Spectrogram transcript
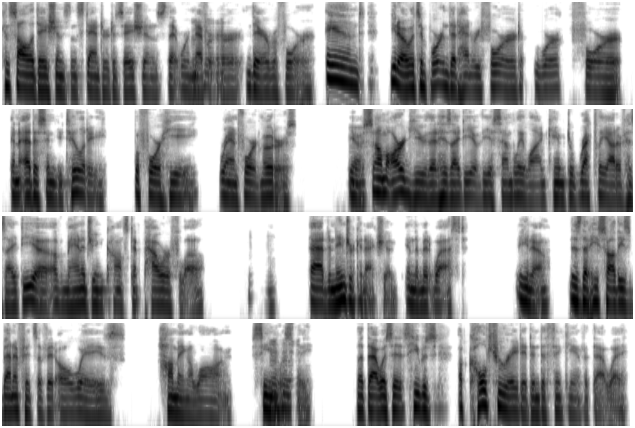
consolidations and standardizations that were Mhm. never there before. And, you know, it's important that Henry Ford worked for an Edison utility before he ran Ford Motors. You know, Mhm. some argue that his idea of the assembly line came directly out of his idea of managing constant power flow Mhm. add an interconnection in the Midwest, you know, is that he saw these benefits of it always humming along Mm-hmm. seamlessly. That that was his, he was acculturated into thinking of it that way.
